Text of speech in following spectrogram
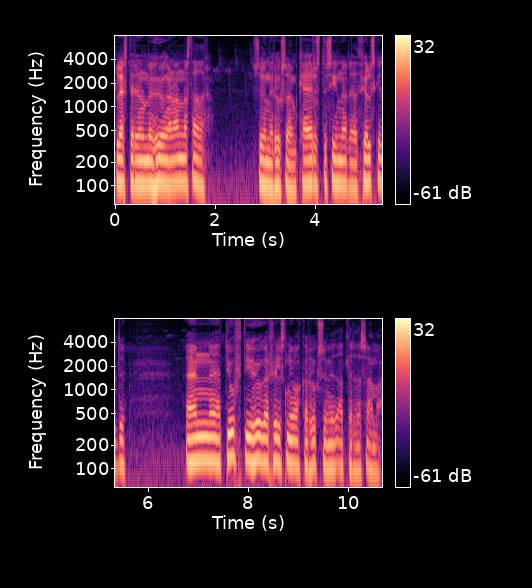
Flestir eru með hugan annar staðar. Sumir hugsa um kærustu sínar eða fjölskyldu en eh, djúft í hugarfylsni okkar hugsum við allir það sama.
